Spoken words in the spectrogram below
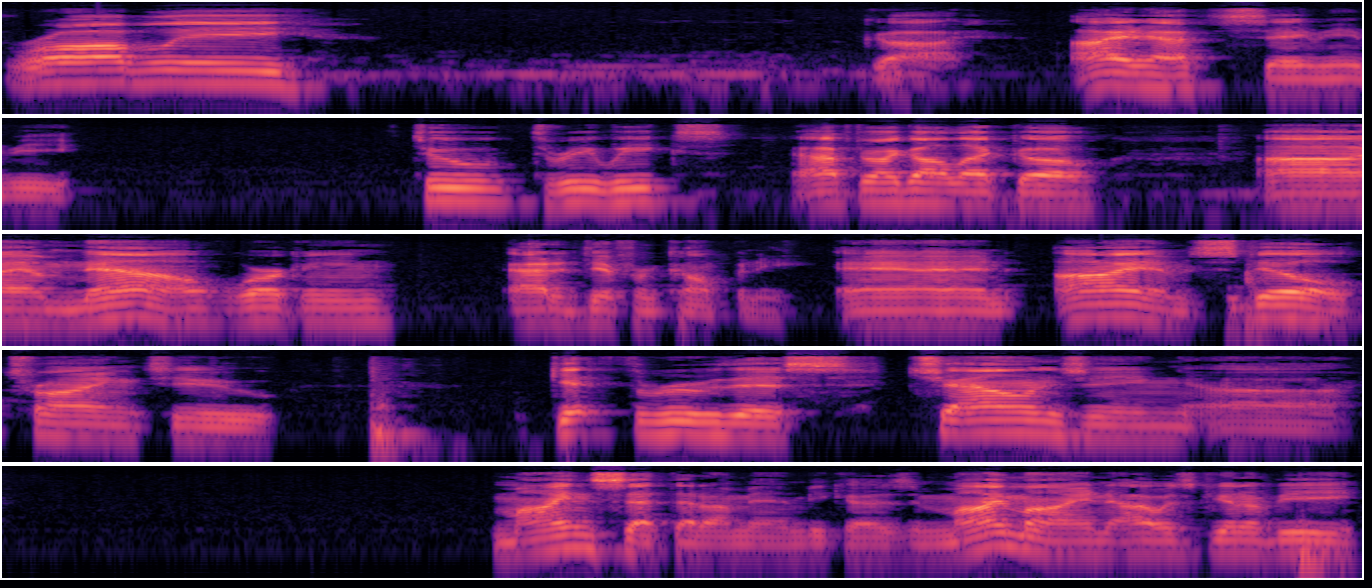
probably, God, I'd have to say maybe two, three weeks after I got let go, I am now working at a different company. And I am still trying to get through this challenging uh, mindset that I'm in because in my mind, I was going to be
